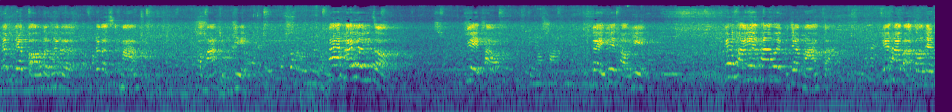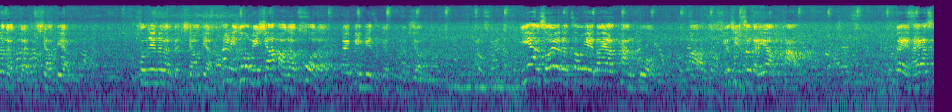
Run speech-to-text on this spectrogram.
那比较薄的那个，那个是麻竹，哦，麻竹叶。那还有一种月桃，对，月桃叶。月桃叶它会比较麻烦，因为它把中间那个梗削掉，中间那个梗削掉。那你如果没削好的破了，那片叶子就不能用。一样，所有的粽叶都要烫过啊，尤其这个要泡。对，还要洗，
